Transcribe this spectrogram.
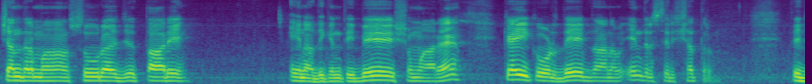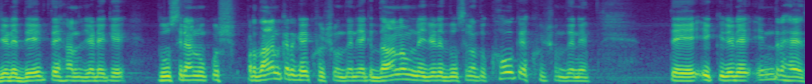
ਚੰਦਰਮਾ, ਸੂਰਜ, ਤਾਰੇ, ਇਹਨਾਂ ਦੀ ਗਿਣਤੀ ਬੇਸ਼ੁਮਾਰ ਹੈ। ਕਈ ਕੋਟ ਦੇਵ ਦਾਨਵ ਇੰਦਰ ਸਿਰ ਛਤਰ ਤੇ ਜਿਹੜੇ ਦੇਵਤੇ ਹਨ, ਜਿਹੜੇ ਕਿ ਦੂਸਰਿਆਂ ਨੂੰ ਕੁਝ ਪ੍ਰਦਾਨ ਕਰਕੇ ਖੁਸ਼ ਹੁੰਦੇ ਨੇ, ਇੱਕ ਦਾਨਵ ਨੇ ਜਿਹੜੇ ਦੂਸਰਿਆਂ ਤੋਂ ਖੋ ਕੇ ਖੁਸ਼ ਹੁੰਦੇ ਨੇ, ਤੇ ਇੱਕ ਜਿਹੜੇ ਇੰਦਰ ਹੈ,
